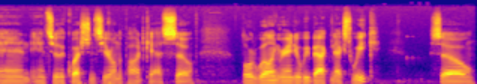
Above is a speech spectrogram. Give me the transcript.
and answer the questions here on the podcast. So, Lord willing, Randy will be back next week. So,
